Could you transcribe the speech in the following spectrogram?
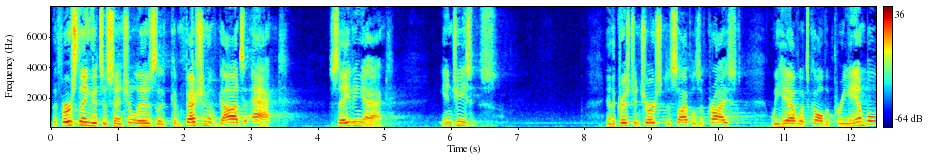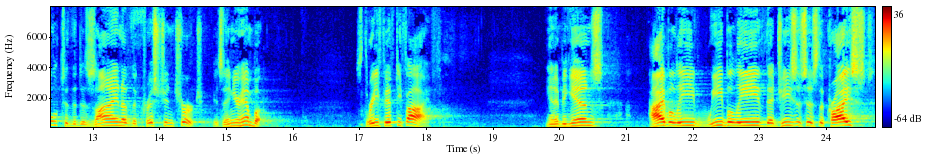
The first thing that's essential is the confession of God's act, saving act, in Jesus. In the Christian church, disciples of Christ, we have what's called the preamble to the design of the Christian church. It's in your hymn book. It's 355. And it begins I believe, we believe that Jesus is the Christ,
